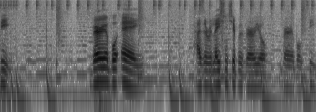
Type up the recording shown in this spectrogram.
B. Variable A has a relationship with variable, variable B.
